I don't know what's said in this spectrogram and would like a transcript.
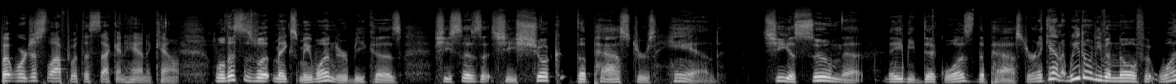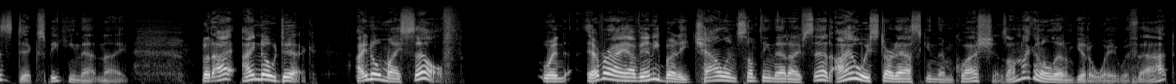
but we're just left with a secondhand account. Well, this is what makes me wonder because she says that she shook the pastor's hand. She assumed that maybe Dick was the pastor. And again, we don't even know if it was Dick speaking that night. But I, I know Dick. I know myself whenever I have anybody challenge something that I've said, I always start asking them questions. I'm not going to let them get away with that.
